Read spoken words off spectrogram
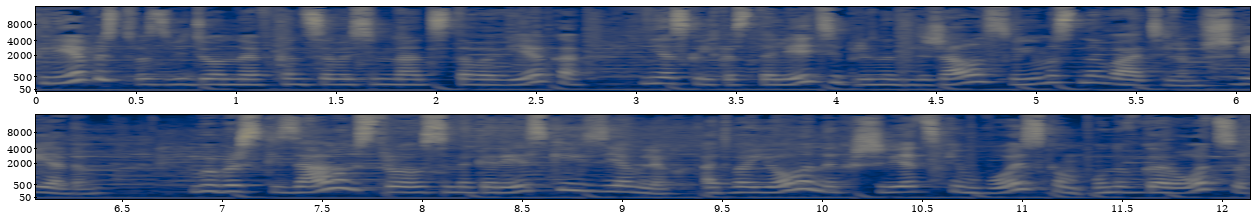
Крепость, возведенная в конце XVIII века, несколько столетий принадлежала своим основателям, шведам – Выборгский замок строился на карельских землях, отвоеванных шведским войском у новгородцев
